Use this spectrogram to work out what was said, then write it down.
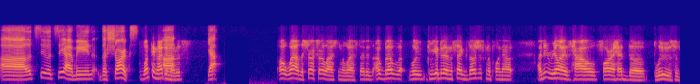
uh, let's see, let's see. I mean, the Sharks. One thing I did uh, notice. Yeah. Oh wow, the Sharks are last in the West. That is, I, but I, well, can we get to that in a second? Because I was just going to point out, I didn't realize how far ahead the Blues have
